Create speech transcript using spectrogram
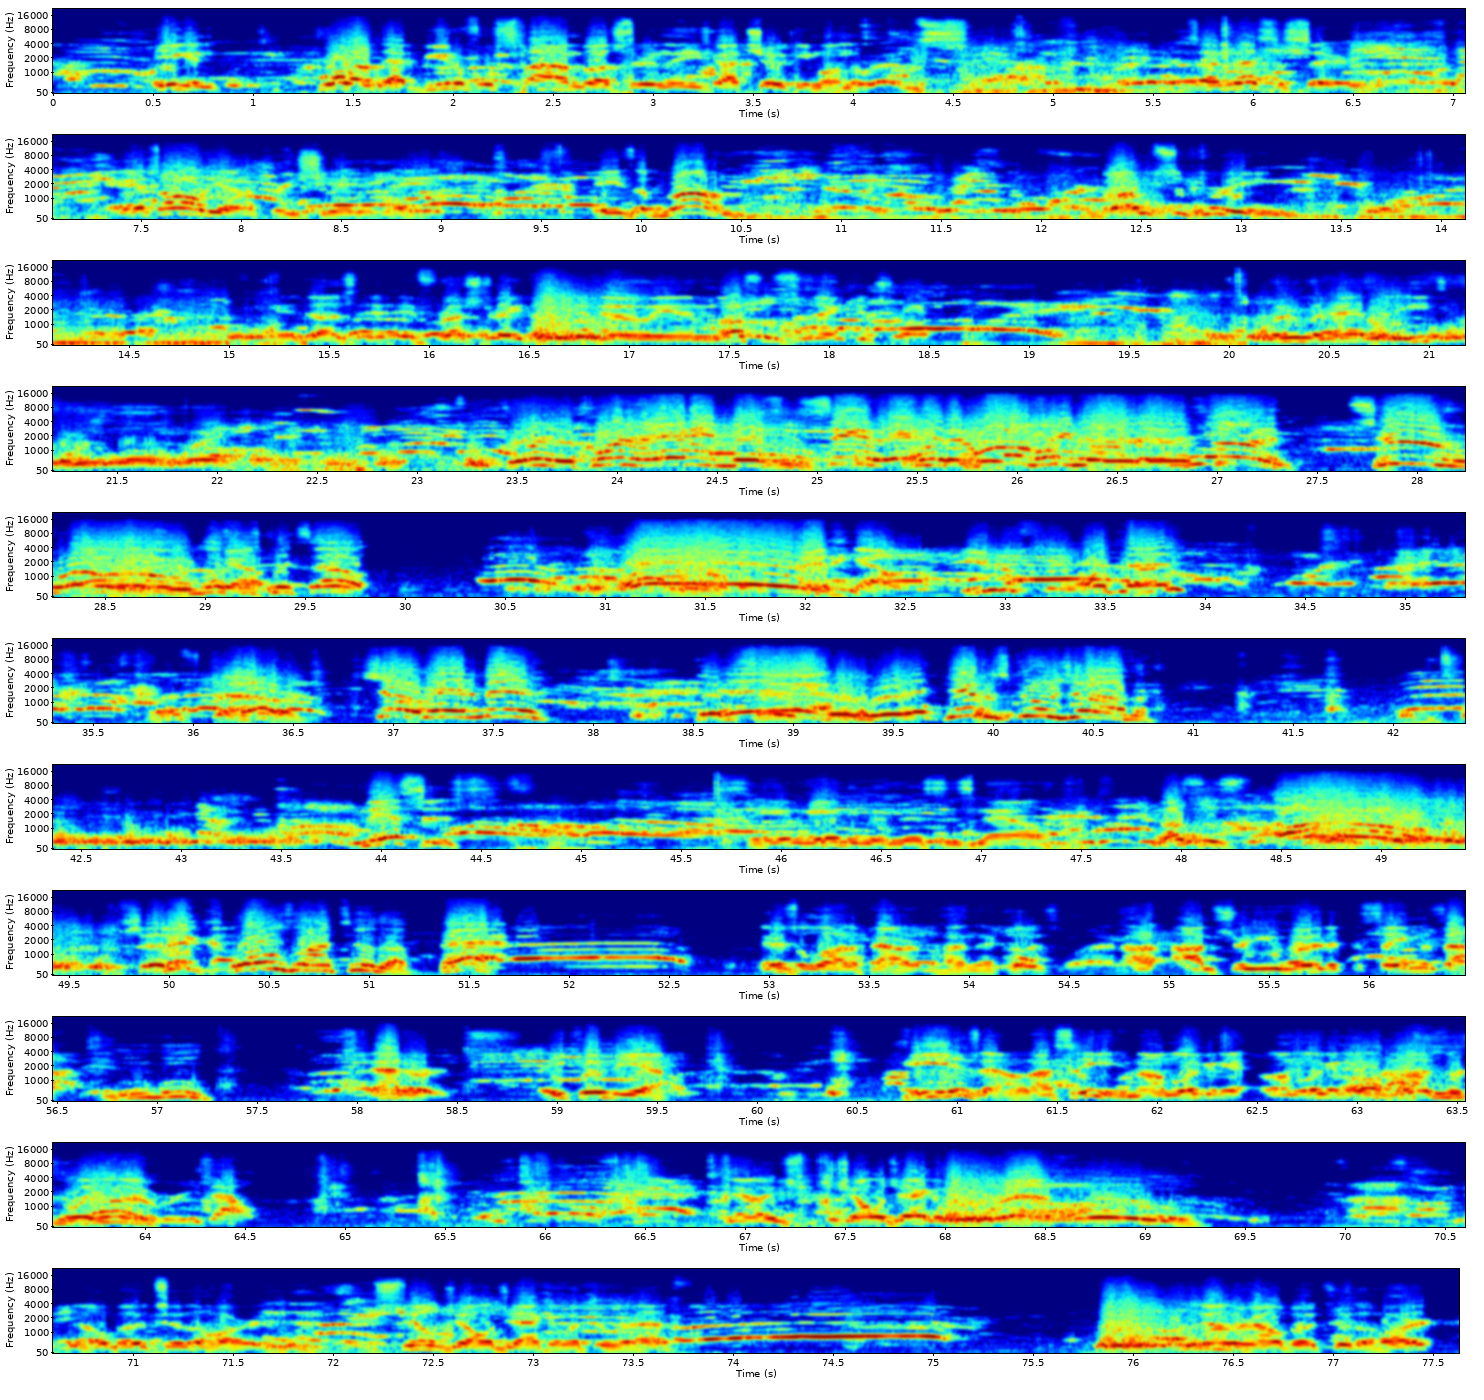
He can pull out that beautiful spine buster, and then he's got to choke him on the ropes. It's unnecessary. And it's all the unappreciated. He- He's a bum. Bum supreme. It does. It, it frustrates me to no end. Muscles is in control. Rumor has it he eats corn a long way. From corner to corner, Eddie misses. Oh. See him, Eddie. Oh, oh one, two. Oh, Oh, Muscles kicks out. Oh, spinning out. Beautiful. Okay. Let's go. Show, man, man. Yeah. Give him a screwdriver. Misses. Sam Handeman misses now. Muscles. Oh! Big clothesline to the back. There's a lot of power behind that clothesline. I, I'm sure you heard it the same as I did. Mm-hmm. That hurts. He could be out. He is out. I see him. I'm looking at. I'm looking at Oh, his eyes. this They're is glazed over. He's out. Now he's jaw jacking with the ref. Oh. Elbow to the heart. Still jaw jacking with the ref. Another elbow to the heart.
